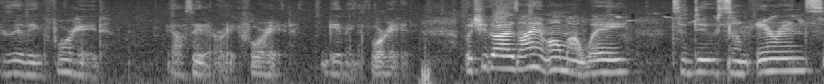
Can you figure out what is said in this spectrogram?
Giving forehead. Y'all see that right? Forehead. Giving forehead. But you guys, I am on my way to do some errands.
